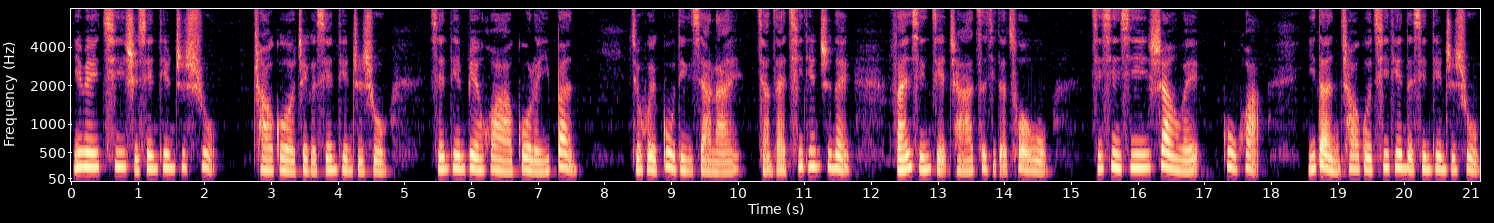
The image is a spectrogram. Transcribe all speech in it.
因为七是先天之数，超过这个先天之数，先天变化过了一半，就会固定下来，想在七天之内反省检查自己的错误，其信息尚未固化。一旦超过七天的先天之数，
